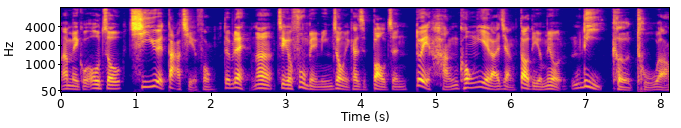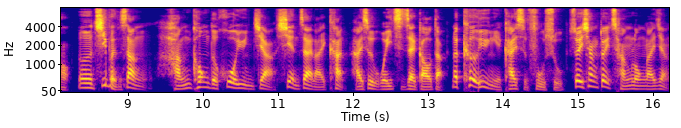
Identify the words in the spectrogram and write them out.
那美国、欧洲七月大解封，对不对？那这个赴美民众也开始暴增，对航空业来讲，到底有没有利可图啊？哈，呃，基本上。航空的货运价现在来看还是维持在高档，那客运也开始复苏，所以像对长龙来讲，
